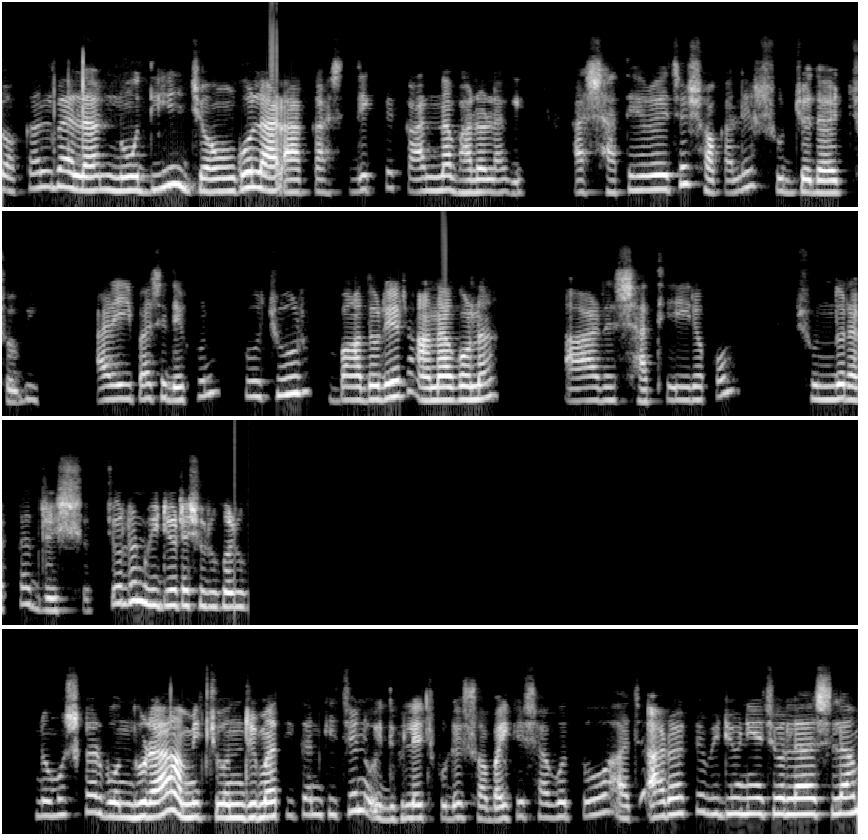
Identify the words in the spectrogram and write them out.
সকালবেলা নদী, জঙ্গল আর আকাশ। দেখতে কার না ভালো লাগে। আর সাথে রয়েছে সকালের সূর্যোদয়ের ছবি। আর এই পাশে দেখুন, প্রচুর বাঁদরের আনাগোনা। আর সাথে এইরকম সুন্দর একটা দৃশ্য। চলুন ভিডিওটা শুরু করুন। নমস্কার বন্ধুরা, আমি Chandrima Titan kitchen with village ফুডের সবাইকে স্বাগত। আজ আরও একটা ভিডিও নিয়ে চলে আসলাম।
